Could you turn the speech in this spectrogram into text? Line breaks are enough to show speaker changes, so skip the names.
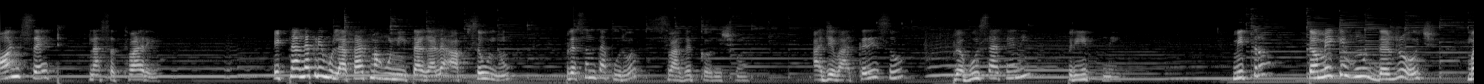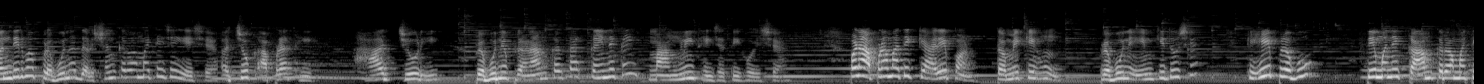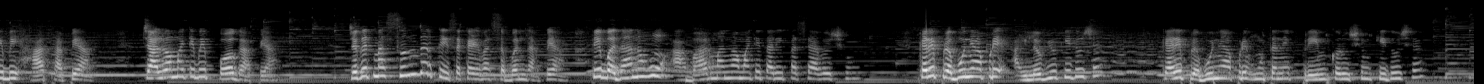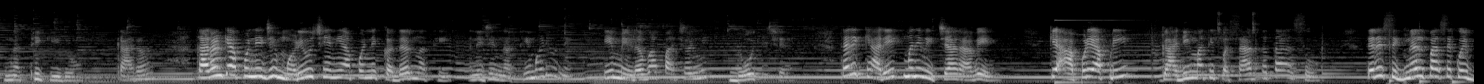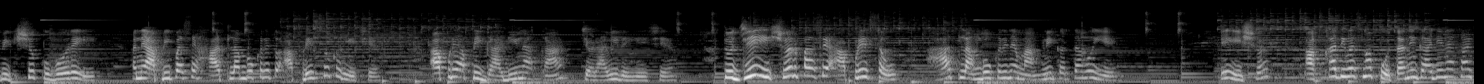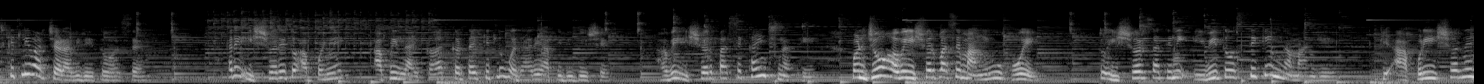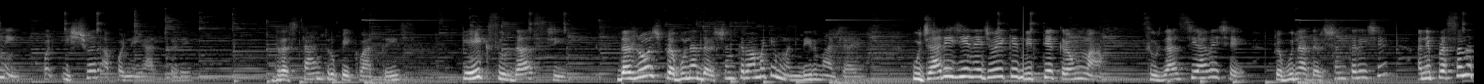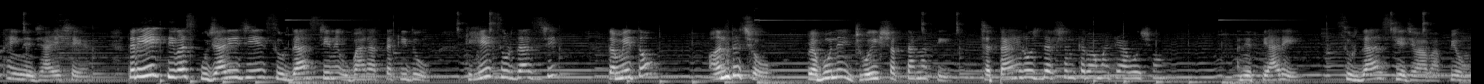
On સેટના સથવારે. એક નાનકડી મુલાકાતમાં હું નીતા ગાલા આપ સૌનું પ્રસન્નતાપૂર્વક સ્વાગત કરું છું. આજે વાત કરીશું પ્રભુ સાથેની પ્રીતની. મિત્રો, તમે કે હું દરરોજ મંદિરમાં પ્રભુના દર્શન કરવા માટે જઈએ છીએ? અચૂક આપણાથી હાથ જોડી પ્રભુને પ્રણામ કરતા કંઈ ને કંઈ માંગણી થઈ જતી હોય છે. પણ આપણામાંથી ક્યારે પણ તમે કે હું પ્રભુને એમ કીધું છે કે, હે પ્રભુ તે મને કામ કરવા માટે બે હાથ આપ્યા, ચાલવા માટે બે પગ આપ્યા. જગતમાં સુંદર કહી શકાય એવા સંબંધ આપ્યા. તે બધાનો હું આભાર માનવા માટે તારી પાસે આવ્યો છું. ક્યારે પ્રભુને આપણે આઈ લવ યુ કીધું છે? ક્યારે પ્રભુને આપણે હું તને પ્રેમ કરું છું એમ કીધું છે? નથી કીધું. કારણ? કારણ કે આપણને જે મળ્યું છે એની આપણને કદર નથી અને જે નથી મળ્યું ને, એ મેળવવા પાછળની દોટ છે. ત્યારે ક્યારેક મને વિચાર આવે કે આપણે આપણી ગાડીમાંથી પસાર થતા હશું ત્યારે સિગ્નલ પાસે કોઈ ભિક્ષુક ઊભો રહી અને આપણી પાસે હાથ લાંબો કરે તો આપણે શું કરીએ છીએ? આપણે આપણી ગાડીના કાંચ ચડાવી રહીએ છીએ. તો જે ઈશ્વર પાસે આપણે સૌ હાથ લાંબો કરીને માંગણી કરતા હોઈએ, એ ઈશ્વર આખા દિવસમાં પોતાની ગાડીના કાંચ કેટલી વાર ચડાવી દેતો હશે? અરે ઈશ્વરે તો આપણને આપણી લાયકાત કરતાં કેટલું વધારે આપી દીધું છે. હવે ઈશ્વર પાસે કંઈ જ નથી. પણ જો હવે ઈશ્વર પાસે માંગવું હોય, તો ઈશ્વર સાથેની એવી દોસ્તી કેમ ના માંગીએ? કે આપણે ઈશ્વરને નહીં, પણ ઈશ્વર આપણને યાદ કરે. દ્રષ્ટાંત રૂપે એક વાત કહીશ કે એક સુરદાસજી દરરોજ પ્રભુના દર્શન કરવા માટે મંદિરમાં જાય. પૂજારીજી એને જોઈએ કે નિત્ય ક્રમમાં સુરદાસજી આવે છે, પ્રભુના દર્શન કરે છે અને પ્રસન્ન થઈને જાય છે. ત્યારે એક દિવસ પૂજારીજીએ સુરદાસજીને ઊભા રાખતા કીધું કે, હે સુરદાસજી, તમે તો અંધ છો, પ્રભુને જોઈ શકતા નથી. છતાંય રોજ દર્શન કરવા માટે આવો છો? અને ત્યારે સુરદાસજીએ જવાબ આપ્યો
